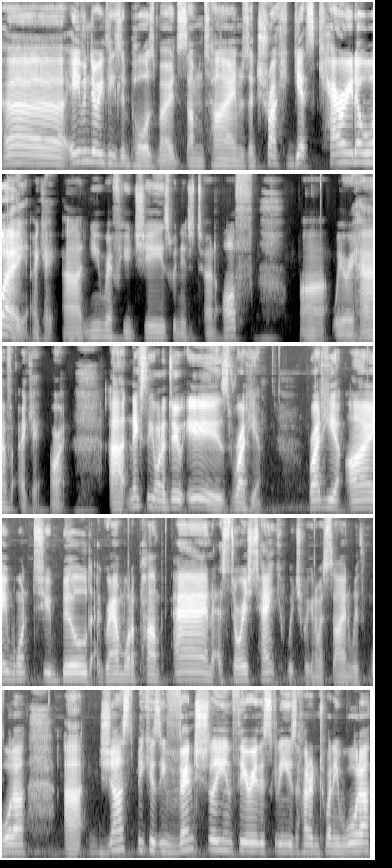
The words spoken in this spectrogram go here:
Uh, even doing things in pause mode, sometimes the truck gets carried away. Okay, uh, new refugees we need to turn off. Uh, we already have. Okay, all right. Uh, next thing you want to do is right here. Right here, I want to build a groundwater pump and a storage tank, which we're going to assign with water, uh, just because eventually, in theory, this is going to use 120 water,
